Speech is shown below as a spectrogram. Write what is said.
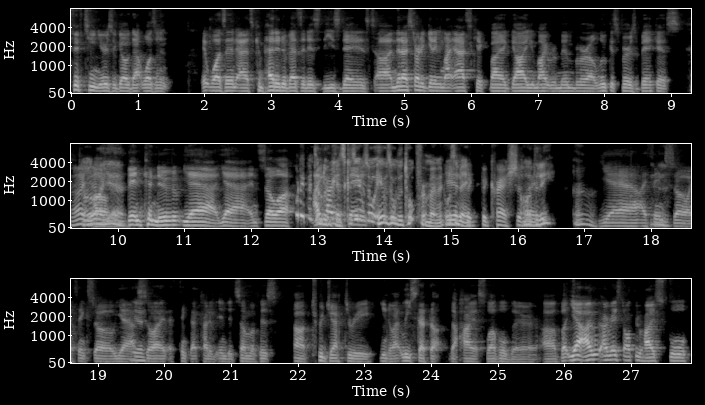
15 years ago, that wasn't it wasn't as competitive as it is these days. Uh, and then I started getting my ass kicked by a guy you might remember, uh, Lukas Verzbicas. Oh, yeah. Oh, yeah. Ben Kanute. Yeah, yeah. And so uh, what happened to Lucas? Because he was all, he was all the talk for a moment, wasn't he? Big, big crash. Oh, did he? Oh. Yeah, I think yeah. so. I think so. Yeah. yeah. So I, I, think that kind of ended some of his uh, trajectory, you know, at least at the, the highest level there. Uh, but yeah, I, I raced all through high school.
